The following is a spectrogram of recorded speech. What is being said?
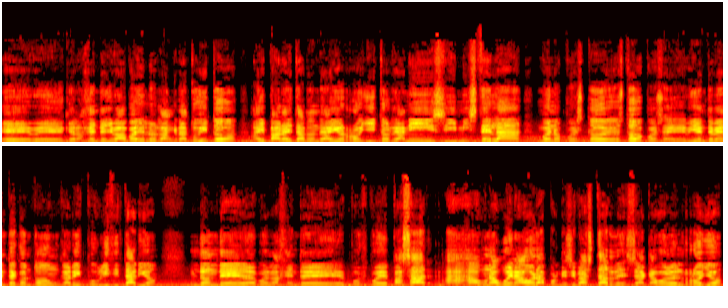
eh, que la gente lleva pues, los dan gratuito. Hay paraetas donde hay rollitos de anís y mistela. Bueno, pues todo esto, pues evidentemente con todo un cariz publicitario, donde pues, la gente pues, puede pasar a una buena hora, porque si vas tarde se acabó el rollo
